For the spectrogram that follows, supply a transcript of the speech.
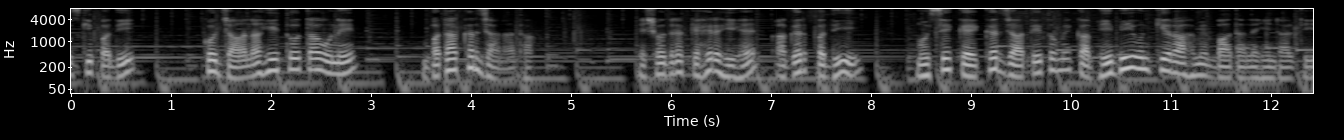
उसकी पति को जाना ही तो था, उन्हें बताकर जाना था। यशोधरा कह रही है, अगर पति मुझसे कहकर जाते तो मैं कभी भी उनकी राह में बाधा नहीं डालती।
